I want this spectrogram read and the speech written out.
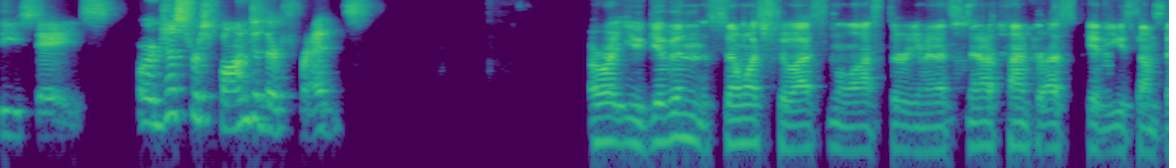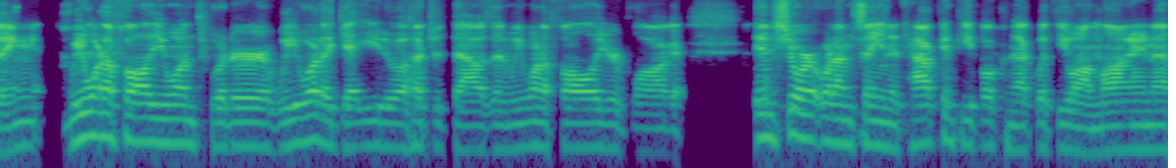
these days, or just respond to their threads. All right, you've given so much to us in the last 30 minutes. Now it's time for us to give you something. We want to follow you on Twitter. We want to get you to 100,000. We want to follow your blog. In short, what I'm saying is, how can people connect with you online?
